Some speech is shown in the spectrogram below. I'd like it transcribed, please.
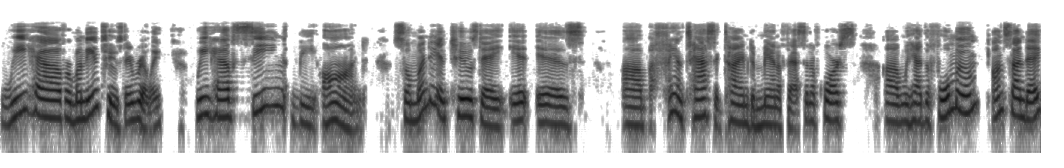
we have, or Monday and Tuesday, really, we have Seeing Beyond. So Monday and Tuesday, it is uh, a fantastic time to manifest. And of course, uh, we had the full moon on Sunday.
